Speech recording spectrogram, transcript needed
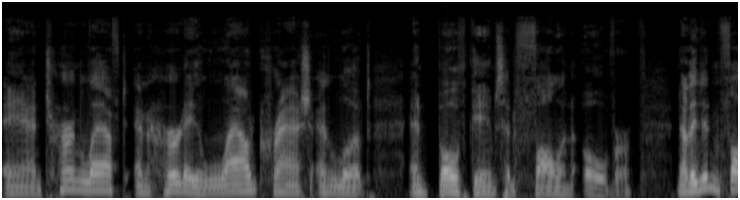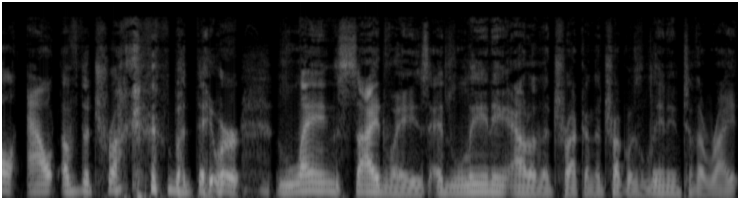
and turned left and heard a loud crash and looked, and both games had fallen over. Now, they didn't fall out of the truck, but they were laying sideways and leaning out of the truck, and the truck was leaning to the right.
